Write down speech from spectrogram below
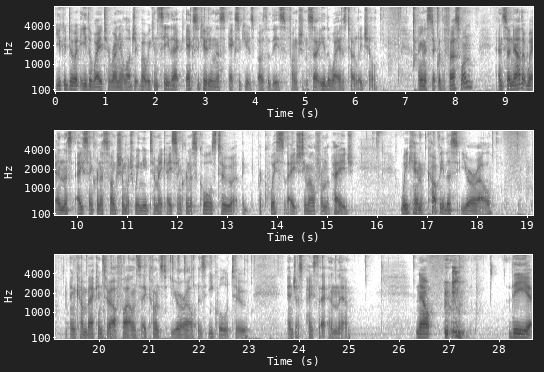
You could do it either way to run your logic, but we can see that executing this executes both of these functions. So either way is totally chill. I'm going to stick with the first one. And so now that we're in this asynchronous function, which we need to make asynchronous calls to request the HTML from the page, we can copy this URL and come back into our file and say const URL is equal to, and just paste that in there. Now, the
